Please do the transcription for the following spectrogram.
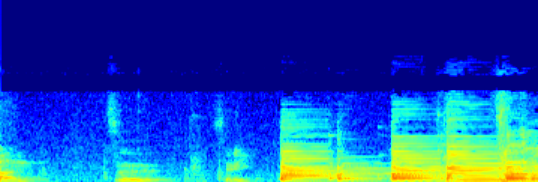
ワンツースリー。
